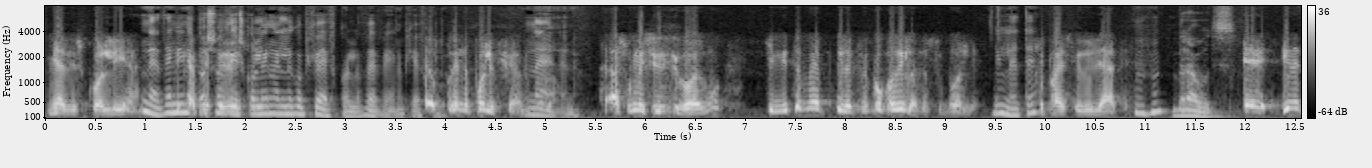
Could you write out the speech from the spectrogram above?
μια δυσκολία. Ναι, δεν είναι τόσο περιοχή. δύσκολο, είναι λίγο πιο εύκολο, βέβαια είναι πιο εύκολο. Ε, είναι πολύ πιο εύκολο. Ναι, ναι, ναι. Ας πούμε η σύζυγός μου κινείται με ηλεκτρικό ποδήλατο στην πόλη. Τι λέτε; Και πάει στη δουλειά της. Mm-hmm. Μπράβο της. Ε, είναι,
